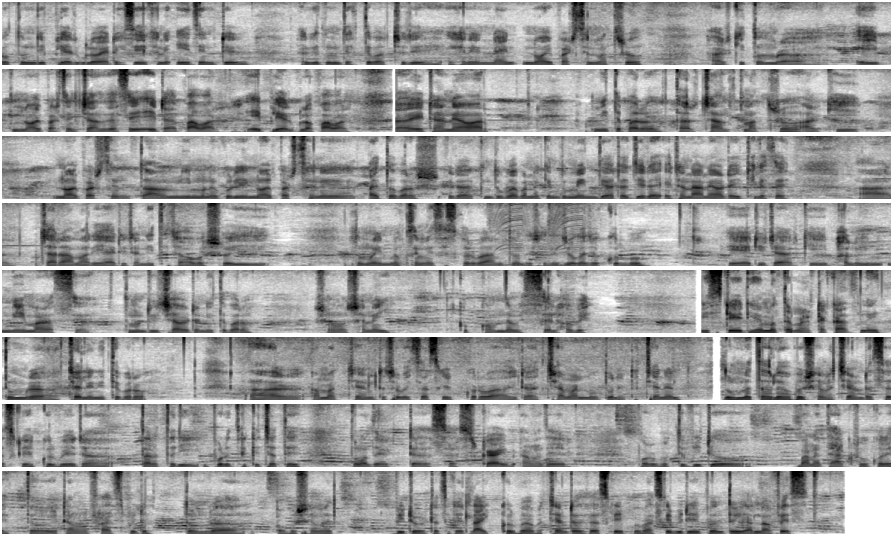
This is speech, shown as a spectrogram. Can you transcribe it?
নতুন যে প্লেয়ারগুলো অ্যাড হয়েছে, এখানে এজেন্টের আর কি তুমি দেখতে পাচ্ছ যে এখানে নাইন নয় পার্সেন্ট মাত্র, আর কি তোমরা এই নয় পার্সেন্ট চান্স আছে, এটা পাওয়ার এই প্লেয়ারগুলো পাওয়ার এটা নেওয়ার নিতে পারো, তার চান্স মাত্র, আর কি নয় পার্সেন্ট তা আমি মনে করি নয় পার্সেন্টে পাইতে পারো। এটা কিন্তু ব্যাপার না, কিন্তু মেন দেওয়াটা যেটা, এটা না নেওয়াটাই ঠিক আছে। আর যারা আমার এই আইডিটা নিতে চাও, অবশ্যই তোমরা ইনবক্সে মেসেজ করবে, আমি তোমাদের সাথে যোগাযোগ করব। এই আইডিটা আর কি ভালোই নেইমার আছে। তোমরা যদি চাও এটা নিতে পারো, সমস্যা নেই। খুব কম দামে সেল হবে। স্টেডিয়ামে তেমন একটা কাজ নেই, তোমরা চাইলে নিতে পারো। আর আমার চ্যানেলটা সবাই সাবস্ক্রাইব করো এটা হচ্ছে আমার নতুন একটা চ্যানেল। তোমরা তাহলে অবশ্যই আমার চ্যানেলটা সাবস্ক্রাইব করবে, এটা তাড়াতাড়ি উপরের দিকে যাতে তোমাদের একটা সাবস্ক্রাইব আমাদের পরবর্তী ভিডিও বানাতে আগ্রহ করে। তো এটা আমার ফার্স্ট ভিডিও তোমরা অবশ্যই আমার ভিডিওটা থেকে লাইক করবে আবার চ্যানেলটা সাবস্ক্রাইব করবে। আজকে ভিডিও পর্যন্তই, আল্লাহ হাফেজ।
